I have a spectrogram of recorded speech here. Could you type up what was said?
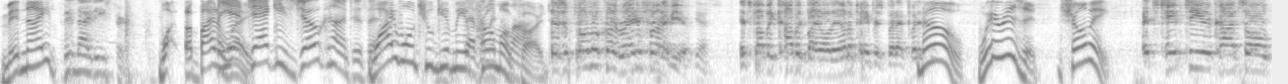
midnight? Midnight Eastern. Why, uh, by the yeah, way, Jackie's joke hunt is. why won't you give me a promo o'clock. card? There's a promo card right in front of you. Yes. It's probably covered by all the other papers, but I put it. No, where is it? Show me. It's taped to your console.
